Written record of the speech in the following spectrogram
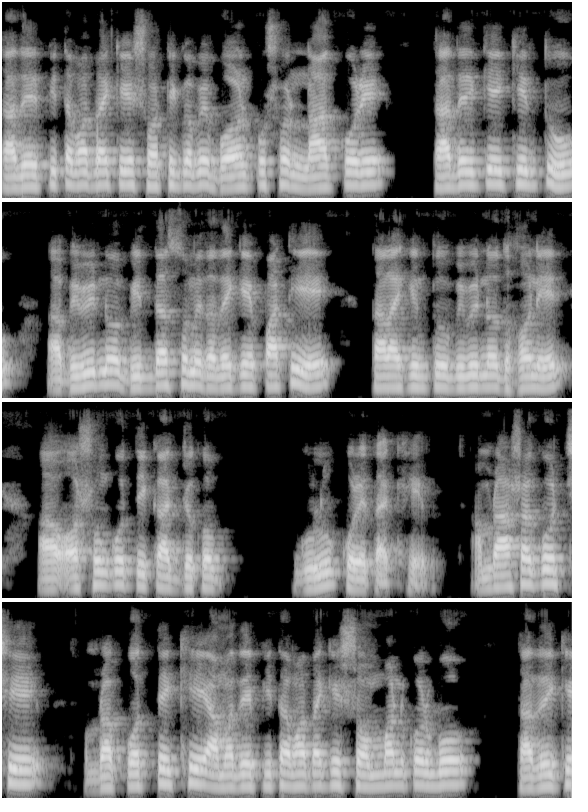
তাদের পিতামাতাকে সঠিকভাবে ভরণ পোষণ না করে তাদেরকে কিন্তু বিভিন্ন বৃদ্ধাশ্রমে তাদেরকে পাঠিয়ে তারা কিন্তু বিভিন্ন ধরনের আহ, অসঙ্গতি কার্যক্রমগুলো করে থাকে। আমরা আশা করছি আমরা প্রত্যেকে আমাদের পিতামাতাকে সম্মান করব তাদেরকে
